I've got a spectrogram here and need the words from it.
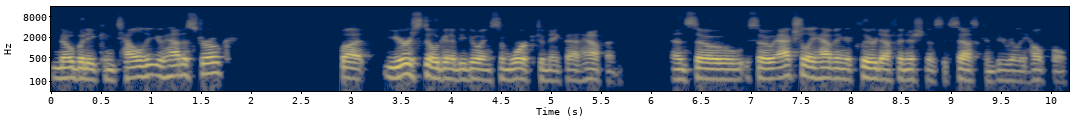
nobody can tell that you had a stroke but you're still going to be doing some work to make that happen. And so so actually having a clear definition of success can be really helpful.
